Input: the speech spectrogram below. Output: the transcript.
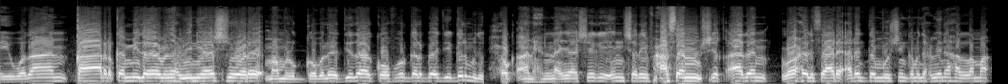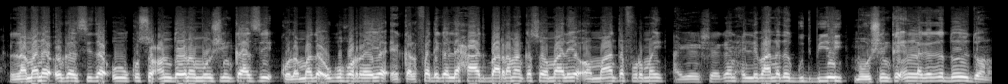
ay wadaan qaar ka mida madaxweynayaashii hore maamul goboleedyada koonfur galbeed iyo galmudug. Xog aan helna ayaa sheegay in shariif xasan sheekh aadan loo xil saaray arrinta mooshinka madaxweynaha lama lamana oga sida uu ku socon doono mooshinkaasi kulamada ugu horreeya ee kalfadhiga lixaad baarlamaanka soomaaliya oo maanta furmay ayay sheegeen xildhibaanada gudbiyey mooshinka in lagaga doodi doono.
